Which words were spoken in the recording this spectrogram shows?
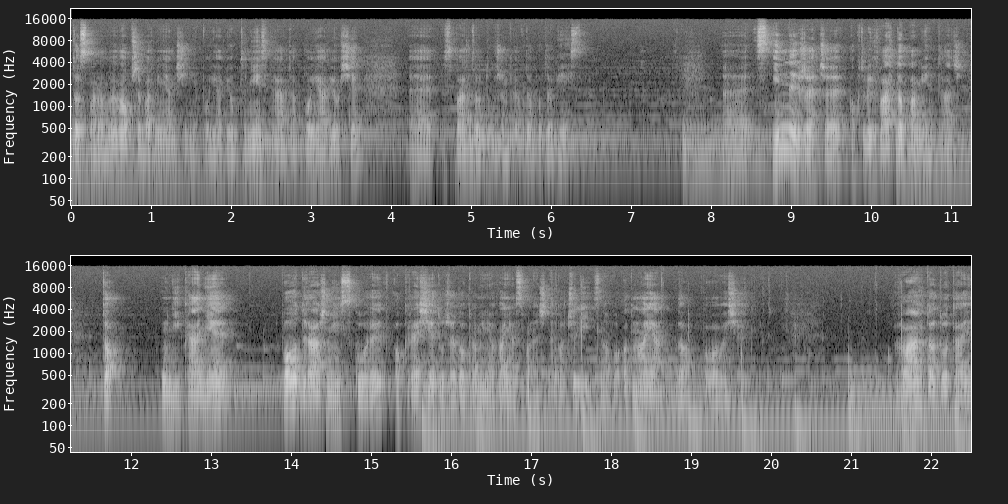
dosmarowywał, przebarwieniami się nie pojawią. To nie jest prawda, pojawią się e, z bardzo dużym prawdopodobieństwem. E, z innych rzeczy, o których warto pamiętać, to unikanie podrażnień skóry w okresie dużego promieniowania słonecznego, czyli znowu od maja do połowy sierpnia. Warto tutaj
